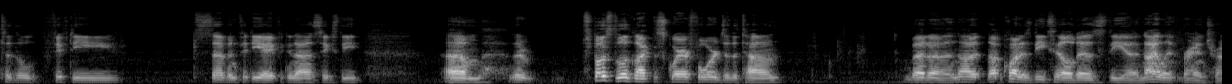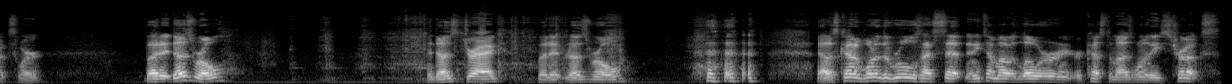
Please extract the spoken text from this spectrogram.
to the 57, 58, 59, 60. Um, they're supposed to look like the square Fords of the time, but uh, not not quite as detailed as the uh, Nylint brand trucks were. But it does roll. It does drag, but it does roll. That was kind of one of the rules I set anytime I would lower or customize one of these trucks,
